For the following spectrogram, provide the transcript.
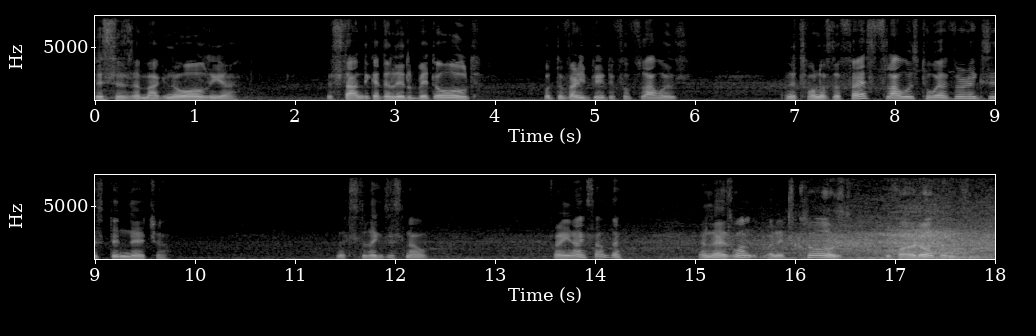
This is a magnolia. It's starting to get a little bit old, but they're very beautiful flowers. And it's one of the first flowers to ever exist in nature. And it still exists now. Very nice, aren't they? And there's one when it's closed before it opens.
